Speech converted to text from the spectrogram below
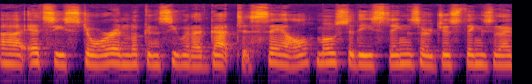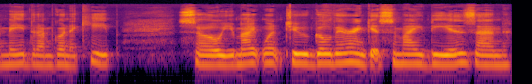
uh, Etsy store and look and see what I've got to sell. Most of these things are just things that I've made that I'm going to keep. So you might want to go there and get some ideas on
